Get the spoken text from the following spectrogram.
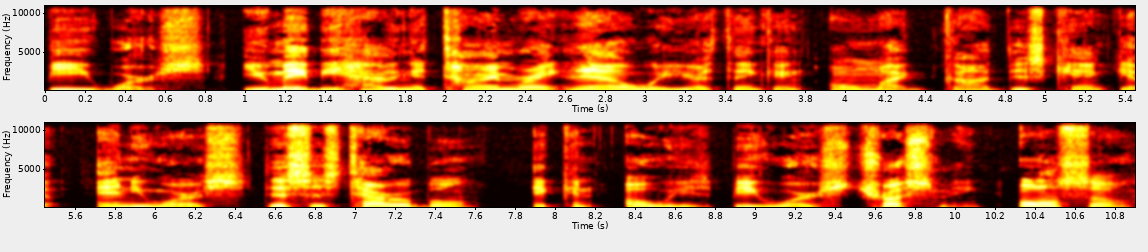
be worse. You may be having a time right now where you're thinking, oh my God, this can't get any worse. This is terrible it can always be worse. Trust me. Also,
